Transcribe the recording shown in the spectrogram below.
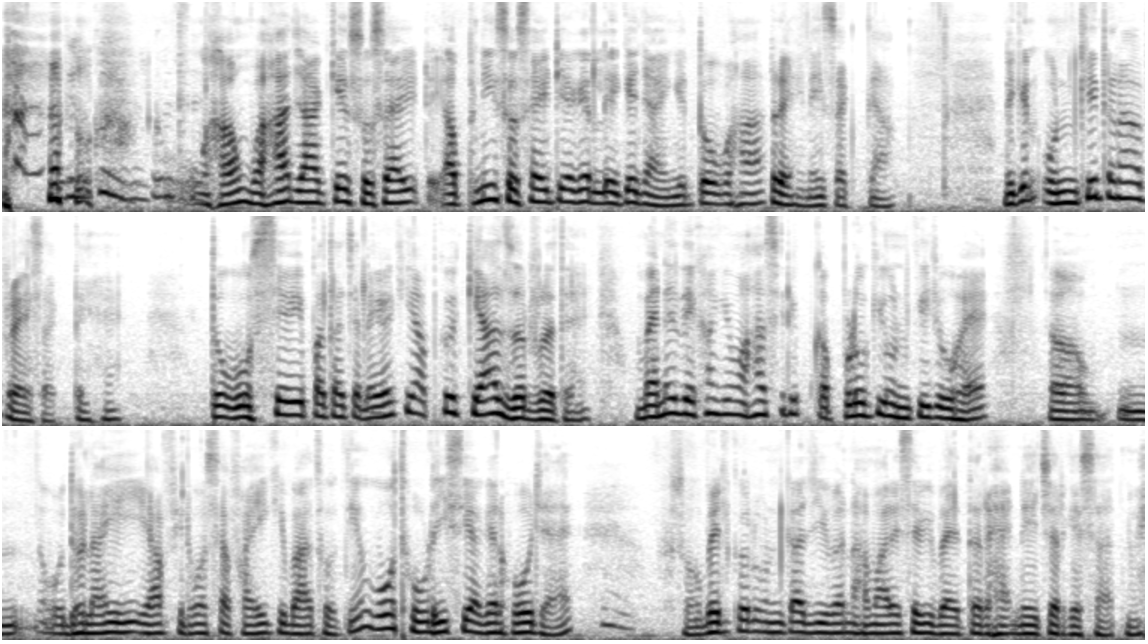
हम वहाँ जाके सोसाइटी अपनी सोसाइटी अगर लेके जाएँगे तो वहाँ रह नहीं सकते आप। लेकिन उनकी तरह आप रह सकते हैं। तो उससे भी पता चलेगा कि आपको क्या ज़रूरत है। मैंने देखा कि वहाँ सिर्फ़ कपड़ों की उनकी जो है धुलाई या फिर वो सफ़ाई की बात होती है वो थोड़ी सी अगर हो जाए हम्म। तो बिल्कुल उनका जीवन हमारे से भी बेहतर है नेचर के साथ में।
